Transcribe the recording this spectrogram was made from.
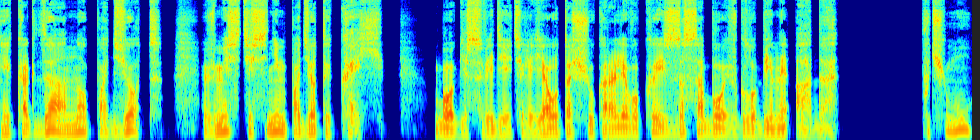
И когда оно падет, вместе с ним падет и Кей. Боги-свидетели, я утащу королеву Кейс за собой в глубины ада. «Почему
